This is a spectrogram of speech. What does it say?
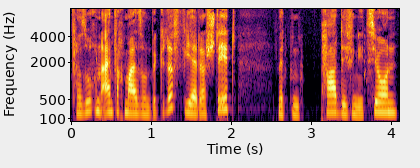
versuchen einfach mal so einen Begriff, wie er da steht, mit ein paar Definitionen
